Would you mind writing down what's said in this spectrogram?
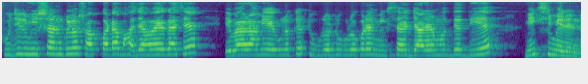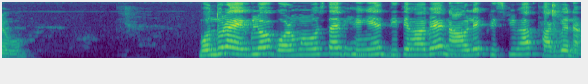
সুজির মিশ্রণগুলো সব কটা ভাজা হয়ে গেছে। এবার আমি এগুলোকে টুকরো টুকরো করে মিক্সার জারের মধ্যে দিয়ে মিক্সি মেরে নেব। বন্ধুরা, এগুলো গরম অবস্থায় ভেঙে দিতে হবে, না হলে ক্রিস্পি ভাব থাকবে না।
